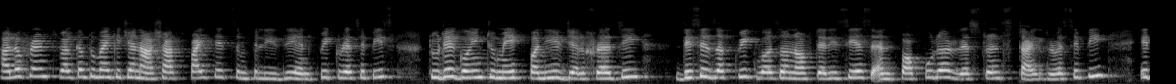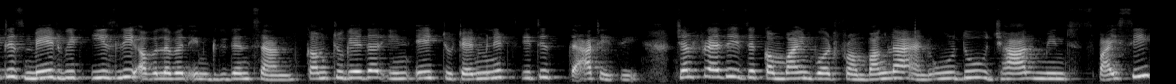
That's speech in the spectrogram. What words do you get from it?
Hello friends, welcome to my kitchen Asha Spices, simple, easy and quick recipes. Today going to make paneer jalfrezi. This is a quick version of delicious and popular restaurant style recipe. It is made with easily available ingredients and come together in 8 to 10 minutes. It is that easy. Jalfrezi is a combined word from Bangla and Urdu. Jal means spicy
